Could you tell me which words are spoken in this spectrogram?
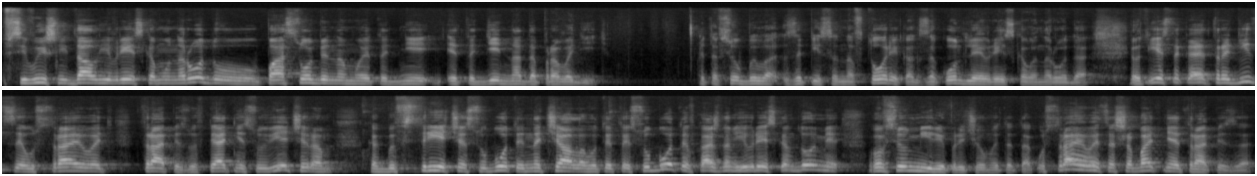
Всевышний дал еврейскому народу, по-особенному этот, день, этот день надо проводить. Это все было записано в Торе как закон для еврейского народа. И вот есть такая традиция устраивать трапезу в пятницу вечером, как бы встреча субботы, начало вот этой субботы в каждом еврейском доме, во всем мире причем это так, устраивается шабатняя трапеза.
